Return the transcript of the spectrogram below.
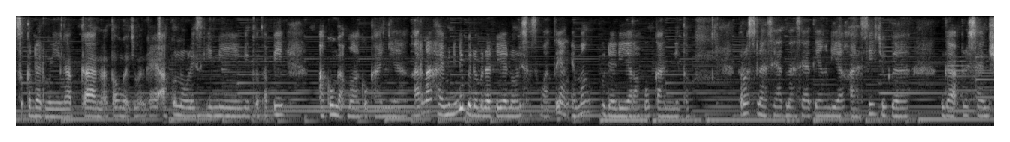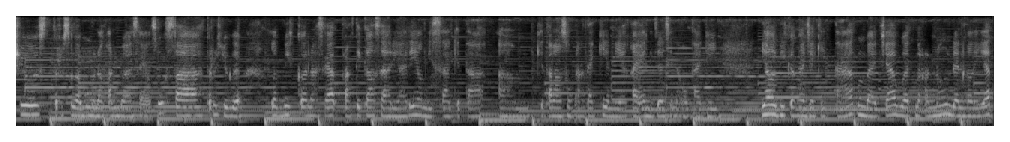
sekedar mengingatkan atau nggak cuman kayak aku nulis ini gitu, tapi aku nggak melakukannya. Karena Haimin ini benar-benar dia nulis sesuatu yang emang udah dia lakukan gitu terus nasihat-nasihat yang dia kasih juga nggak presentious terus nggak menggunakan bahasa yang susah terus juga lebih ke nasihat praktikal sehari-hari yang bisa kita um, kita langsung praktekin ya kayak yang dijelasin aku tadi dia lebih ke ngajak kita membaca buat merenung dan ngeliat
